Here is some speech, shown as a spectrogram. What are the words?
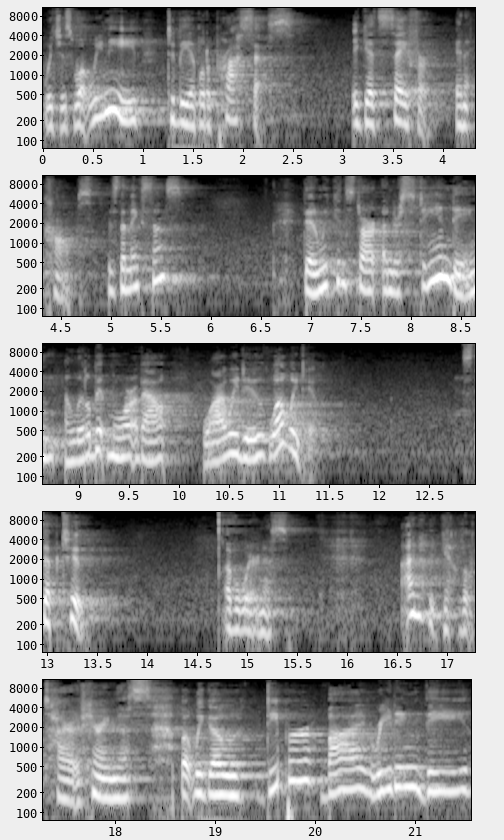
which is what we need to be able to process. It gets safer and it calms. Does that make sense? Then we can start understanding a little bit more about why we do what we do. Step two of awareness. I know you get a little tired of hearing this, but we go deeper by reading the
